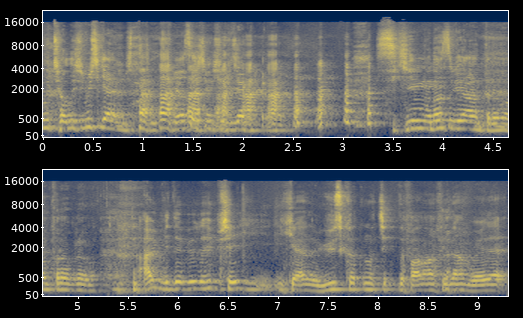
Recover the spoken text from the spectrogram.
bu çalışmış gelmiş. Piyasa şaşıracak. Sikiyim bu nasıl bir antrenman programı? Abi bir de böyle hep şey hikaye 100 katına çıktı falan filan böyle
